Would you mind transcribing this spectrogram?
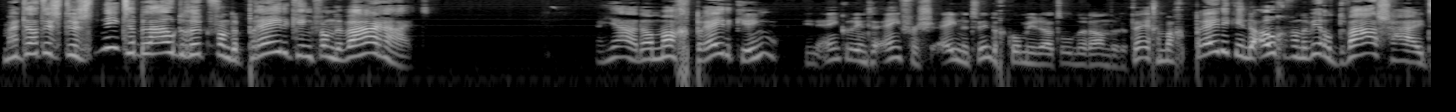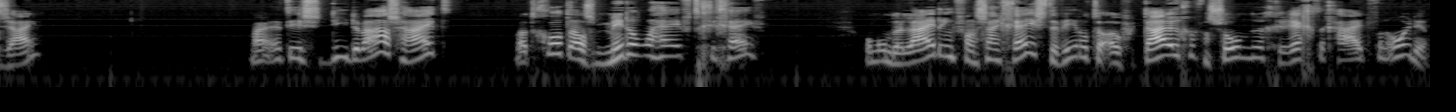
Maar dat is dus niet de blauwdruk van de prediking van de waarheid. En ja, dan mag prediking, in 1 Korinthe 1 vers 21 kom je dat onder andere tegen, mag prediking in de ogen van de wereld dwaasheid zijn. Maar het is die dwaasheid wat God als middel heeft gegeven om onder leiding van zijn geest de wereld te overtuigen van zonde, gerechtigheid, van oordeel.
